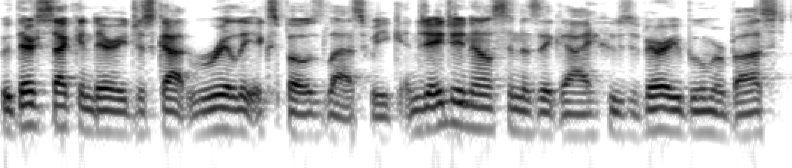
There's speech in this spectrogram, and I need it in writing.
who their secondary just got really exposed last week. And J.J. Nelson is a guy who's very boomer bust.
